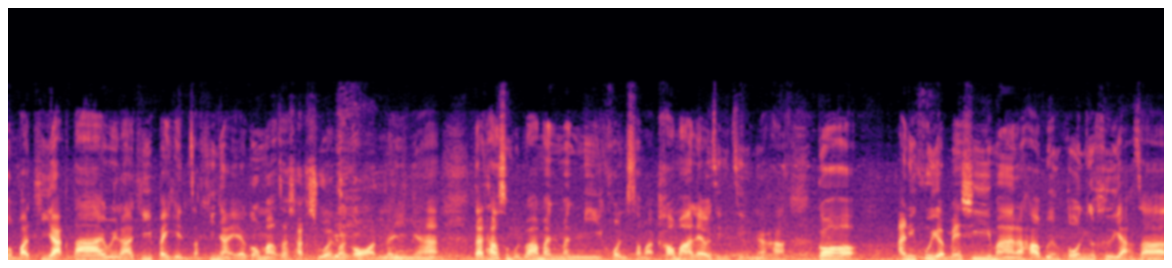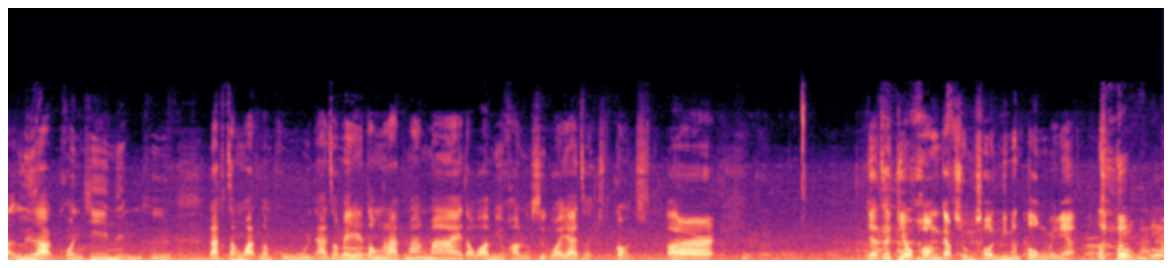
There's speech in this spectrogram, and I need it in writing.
สมบัติที่อยากได้ เวลาที่ไปเห็นจากที่ไหนอะก็มักจะชักชวนมาก่อนอะไรอย่างเงี้ยแต่ถ้าสมมติว่ามันมันมีคนสมัครเข้ามาแล้วจริงๆนะคะก็ อันนี้คุยกับแม่ชี่มานะคะ เบื้องต้นก็คืออยากจะเลือกคนที่หนึ่งคือรักจังหวัดลำพูน อาจจะไม่ได้ต้องรักมากมาย แต่ว่ามีความรู้สึกว่าอยากจะเกาะเอออยากจะเกี่ยวข้องกับชุมชนนี่มันตรงไหมเนี่ย ตรงตรง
